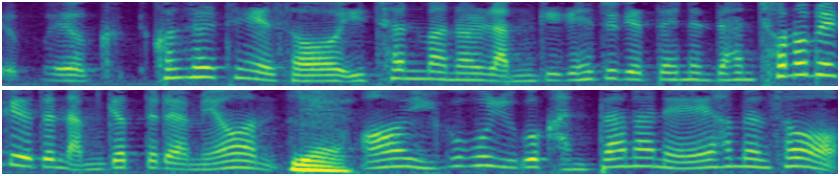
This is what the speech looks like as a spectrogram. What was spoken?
어, 그 컨설팅에서 2천만 원을 남기게 해주겠다 했는데 한 1,500이라도 남겼더라면 예. 아 이거 뭐 이거 간단하네 하면서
